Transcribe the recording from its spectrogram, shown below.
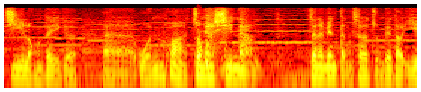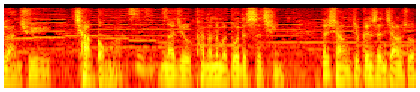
基隆的一个。呃，文化中心呢、啊，在那边等车，准备到宜兰去洽公了。是，那就看到那么多的事情，那想就跟神讲说，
